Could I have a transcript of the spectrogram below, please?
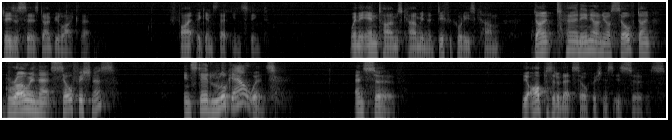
Jesus says, don't be like that. Fight against that instinct. When the end times come and the difficulties come, don't turn in on yourself. Don't grow in that selfishness. Instead, look outwards and serve. The opposite of that selfishness is service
